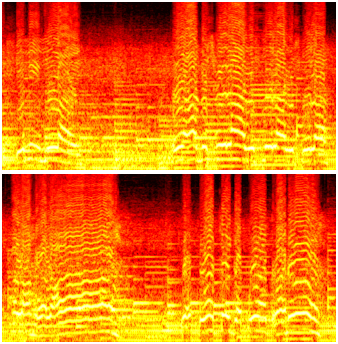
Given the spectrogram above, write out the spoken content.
Di sini mulai. Ya bismillah, bismillah, bismillah. Allah, Allah Gak kuat cuy, gak kuat. Waduh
